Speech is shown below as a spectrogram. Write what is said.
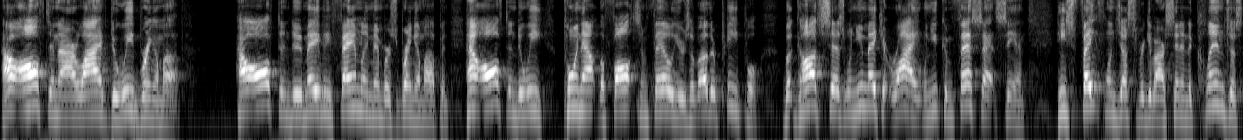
How often in our life do we bring them up? How often do maybe family members bring them up? And how often do we point out the faults and failures of other people? But God says when you make it right, when you confess that sin, He's faithful and just to forgive our sin and to cleanse us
